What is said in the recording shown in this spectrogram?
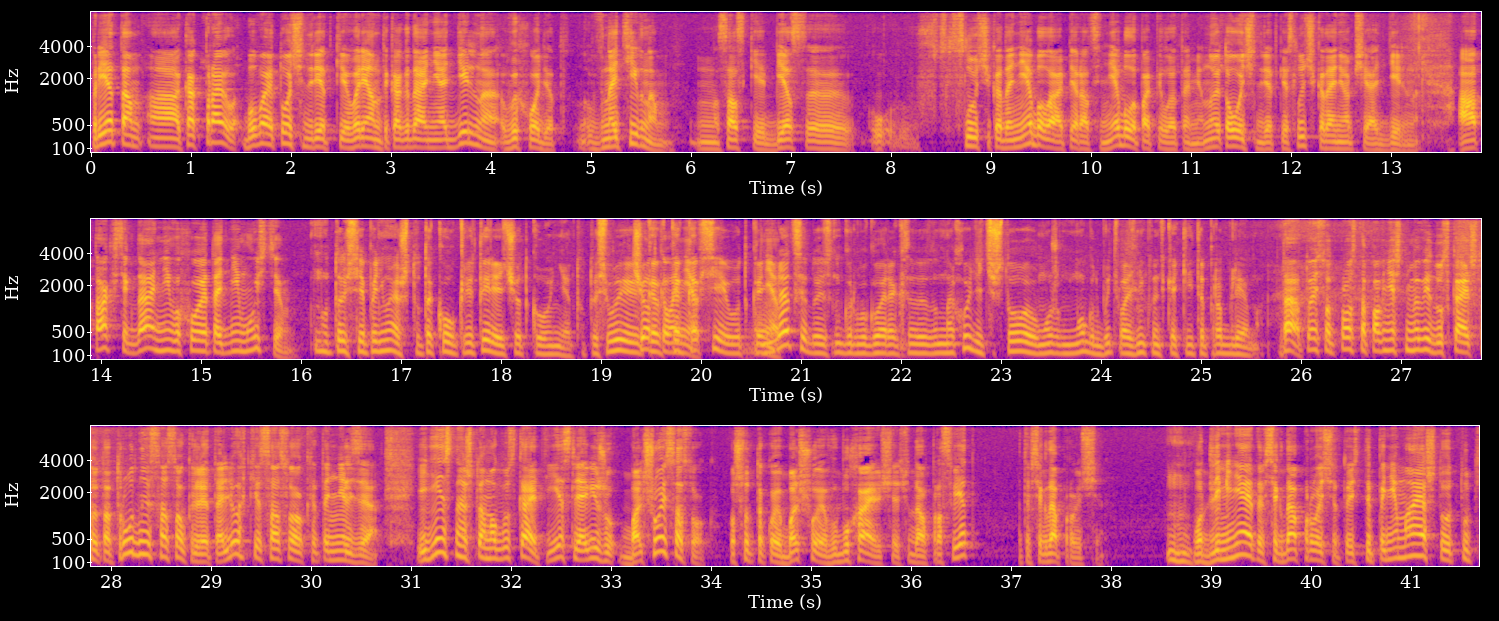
При этом, а, как правило, бывают очень редкие варианты, когда они отдельно выходят в нативном соске, без, э, в случае, когда не было операции, не было папиллотомии, но это очень редкие случаи, когда они вообще отдельно. А так всегда они выходят одним устьем. Ну, то есть я понимаю, что такого критерия четкого нет. То есть вы как, как ко всей вот канализации, то есть, ну, грубо говоря, находите, что может, могут быть возникнуть какие-то проблемы. Да, то есть вот просто по внешнему виду сказать, что это трудный сосок или это легкий сосок, это нельзя. Единственное, что я могу сказать, если я вижу большой сосок, вот что-то такое большое, выбухающее сюда в просвет, это всегда проще. Угу. Вот для меня это всегда проще. То есть ты понимаешь, что тут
